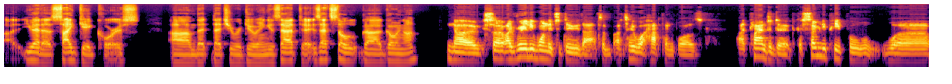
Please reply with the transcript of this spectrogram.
uh you had a side gig course um, that that you were doing is that is that still uh, going on no so i really wanted to do that i tell you what happened was i planned to do it because so many people were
